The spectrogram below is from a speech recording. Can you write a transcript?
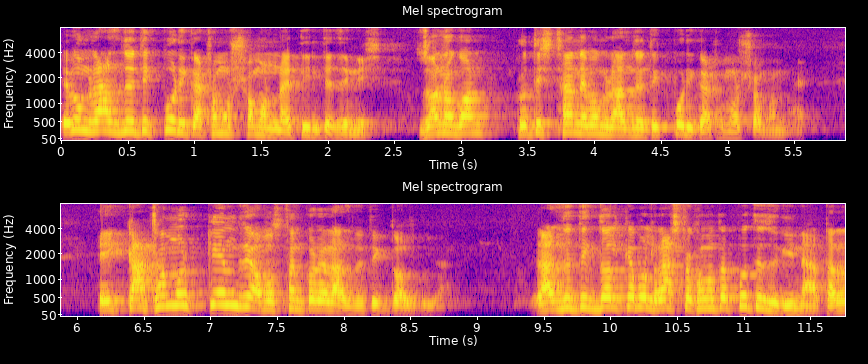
এবং রাজনৈতিক পরিকাঠামোর সমন্বয় তিনটে জিনিস। জনগণ, প্রতিষ্ঠান এবং রাজনৈতিক পরিকাঠামোর সমন্বয়। এই কাঠামোর কেন্দ্রে অবস্থান করে রাজনৈতিক দলগুলা। রাজনৈতিক দল কেবল রাষ্ট্র ক্ষমতার প্রতিযোগী না, তারা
